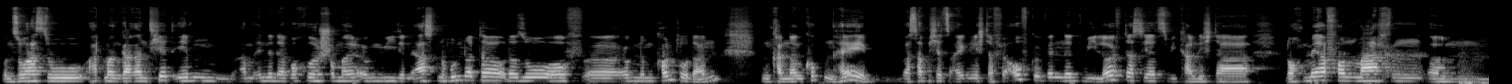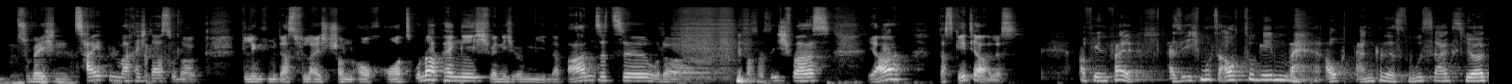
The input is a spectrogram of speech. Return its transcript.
Und so hast du, hat man garantiert eben am Ende der Woche schon mal irgendwie den ersten Hunderter oder so auf äh, irgendeinem Konto dann und kann dann gucken, hey, was habe ich jetzt eigentlich dafür aufgewendet, wie läuft das jetzt, wie kann ich da noch mehr von machen, ähm, zu welchen Zeiten mache ich das oder gelingt mir das vielleicht schon auch ortsunabhängig, wenn ich irgendwie in der Bahn sitze oder was weiß ich was. Ja, das geht ja alles. Auf jeden Fall. Also ich muss auch zugeben, auch danke, dass du es sagst, Jörg.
